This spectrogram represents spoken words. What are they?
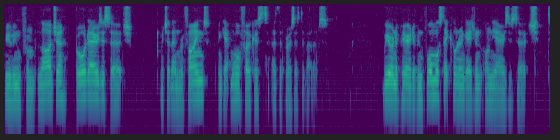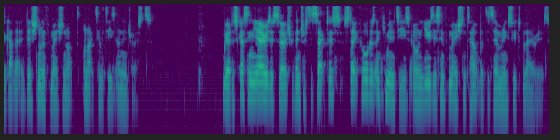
moving from larger, broad areas of search, which are then refined and get more focused as the process develops. We are in a period of informal stakeholder engagement on the areas of search to gather additional information on activities and interests. We are discussing the areas of search with interested sectors, stakeholders and communities and will use this information to help with determining suitable areas.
